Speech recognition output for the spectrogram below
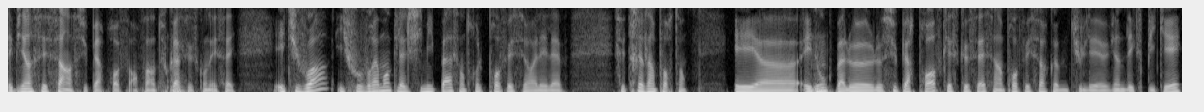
Eh bien, c'est ça un super prof. Enfin, en tout cas, Ouais. c'est ce qu'on essaye. Et tu vois, il faut vraiment que l'alchimie passe entre le professeur et l'élève. C'est très important. Et, euh, et donc, bah, le, le super prof, qu'est-ce que c'est? C'est un professeur, comme tu viens de l'expliquer,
